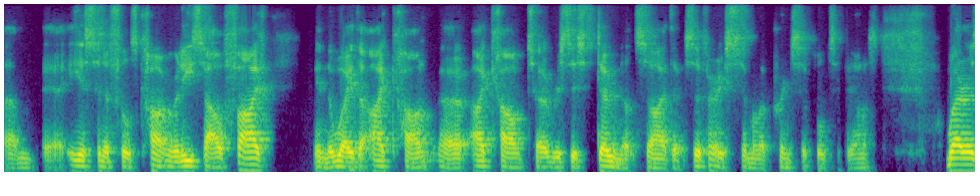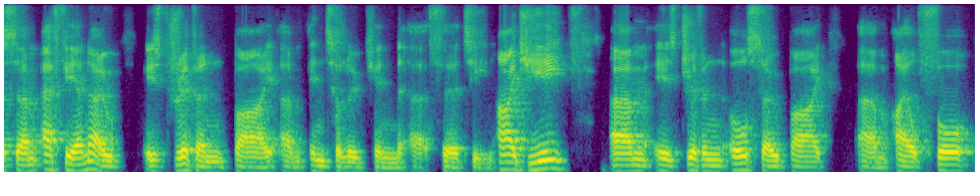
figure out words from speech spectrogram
Um, uh, eosinophils can't release IL five in the way that I can't uh, I can't uh, resist donuts either. It's a very similar principle, to be honest whereas um, FeNO is driven by um, interleukin uh, 13. IgE um, is driven also by um, IL 4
